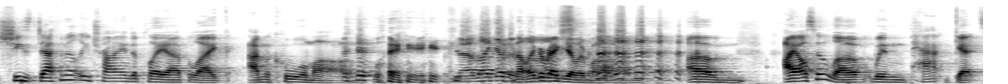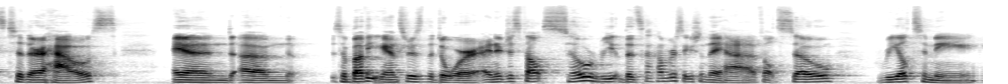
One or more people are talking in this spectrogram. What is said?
She's definitely trying to play up like I'm a cool mom, like Not like other not like a regular mom. um, I also love when Pat gets to their house and um, so Buffy answers the door, and it just felt so real. This conversation they have felt so real to me.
